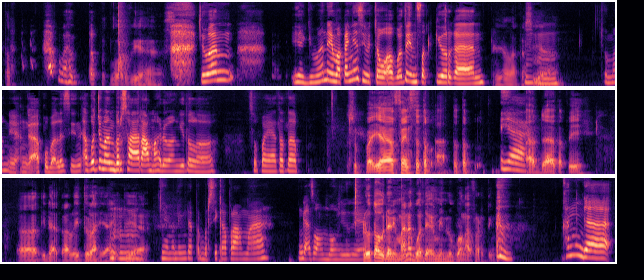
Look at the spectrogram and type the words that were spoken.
Mantap Mantap. luar biasa. Cuman ya gimana ya makanya si cowok aku tuh insecure kan. Iyalah kasihan. Cuman ya nggak aku balesin. Aku cuman berusaha ramah doang gitu loh. Supaya tetap Supaya fans tetap tetap iya, ada tapi eh, tidak terlalu itulah ya itu Mm-mm. ya. yang penting tetap bersikap ramah, nggak sombong juga. Lu tahu dari mana gua DM-in lu gua nggak flirting? Kan nggak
